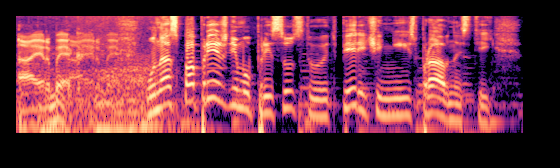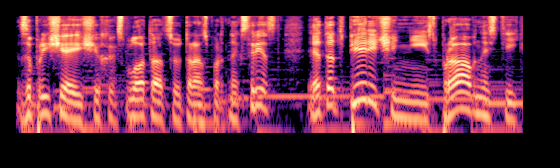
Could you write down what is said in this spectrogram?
Airbag. У нас по-прежнему присутствует перечень неисправностей, запрещающих эксплуатацию транспортных средств. Этот перечень неисправностей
